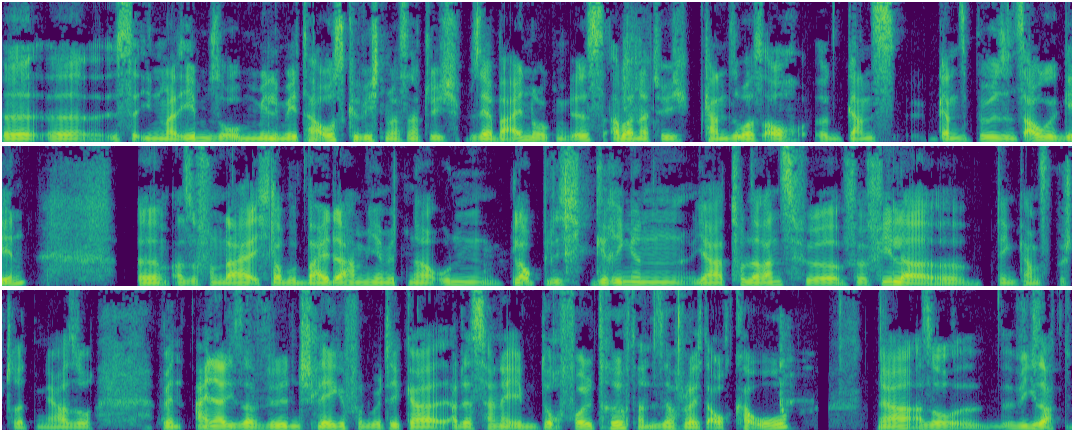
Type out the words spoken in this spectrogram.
äh, äh, ist er ihnen mal ebenso um Millimeter ausgewichen, was natürlich sehr beeindruckend ist, aber natürlich kann sowas auch äh, ganz, ganz böse ins Auge gehen. Äh, also von daher, ich glaube, beide haben hier mit einer unglaublich geringen ja, Toleranz für, für Fehler äh, den Kampf bestritten. Ja, also wenn einer dieser wilden Schläge von Whittaker Adesanya eben doch voll trifft, dann ist er vielleicht auch K.O. Ja, also wie gesagt,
